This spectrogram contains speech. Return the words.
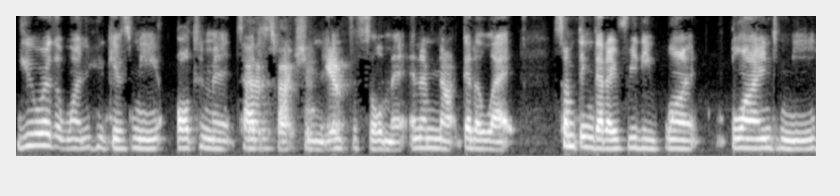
you are the one who gives me ultimate satisfaction, satisfaction and fulfillment. And I'm not going to let something that I really want blind me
